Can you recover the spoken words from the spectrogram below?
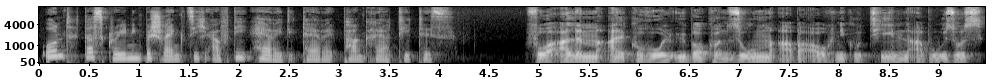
und das Screening beschränkt sich auf die hereditäre Pankreatitis. Vor allem Alkoholüberkonsum, aber auch Nikotinabusus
